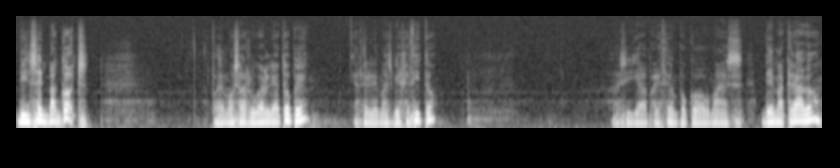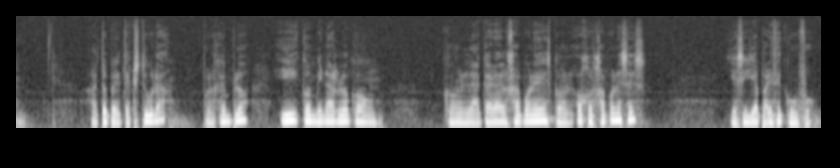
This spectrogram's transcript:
Vincent Van Gogh. Podemos arrugarle a tope y hacerle más viejecito. Así ya parece un poco más demacrado. A tope de textura, por ejemplo. Y combinarlo con, con la cara del japonés, con ojos japoneses. Y así ya parece kung fu.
